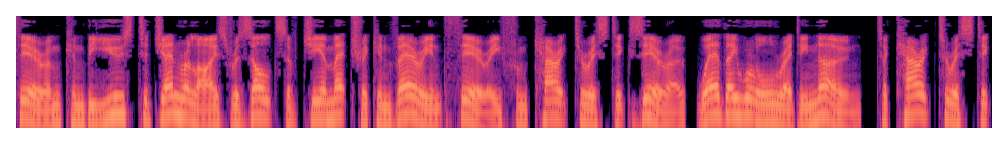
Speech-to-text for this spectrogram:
theorem can be used to generalize results of geometric invariant theory from characteristic 0, where they were already known, to characteristic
